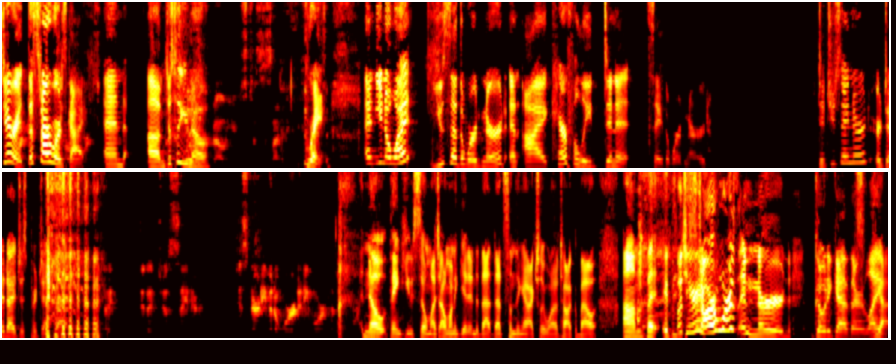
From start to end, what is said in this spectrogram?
Jared, the Star Wars guy, and um, just so you know, values to society. great. and you know what? You said the word nerd, and I carefully didn't say the word nerd. Did you say nerd, or did I just project that? Did I, did I just say nerd? Is nerd even a word anymore? at this point? No, thank you so much. I want to get into that. That's something I actually want to talk about. Um, but if but Jared Star Wars and nerd go together like Yeah.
